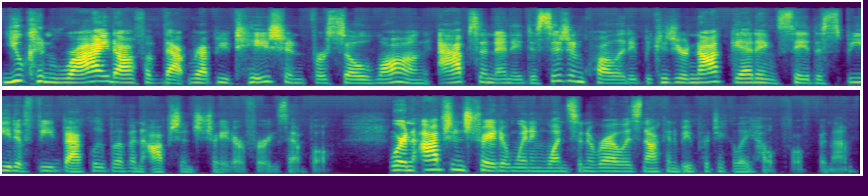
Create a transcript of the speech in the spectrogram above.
you can ride off of that reputation for so long, absent any decision quality, because you're not getting, say, the speed of feedback loop of an options trader, for example, where an options trader winning once in a row is not going to be particularly helpful for them.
